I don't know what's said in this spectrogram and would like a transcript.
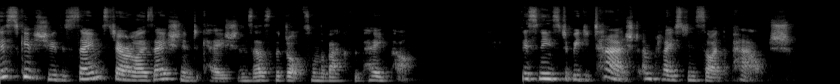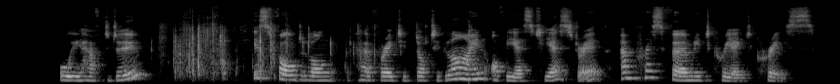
This gives you the same sterilisation indications as the dots on the back of the paper. This needs to be detached and placed inside the pouch. All you have to do is fold along the perforated dotted line of the STS strip and press firmly to create a crease.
